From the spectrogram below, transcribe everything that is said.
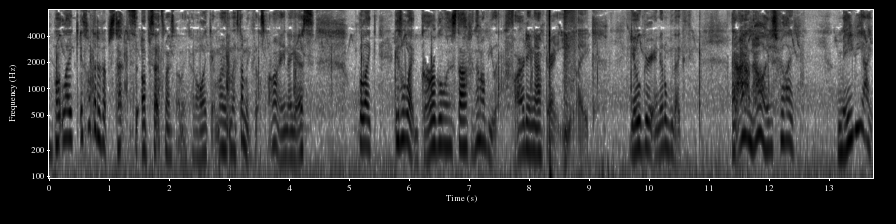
But like, it's not that it upsets upsets my stomach at all. Like my my stomach feels fine, I guess. But like, it'll like gurgle and stuff, and then I'll be like farting after I eat like yogurt, and it'll be like, and I don't know. I just feel like maybe I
